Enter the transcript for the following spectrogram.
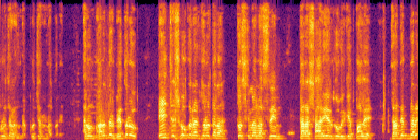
প্রচারণা প্রচারণা করে। এবং ভারতের ভেতরেও এইটা শো করার জন্য তারা তসলিমা নাসরিন, তারা শাহরিয়ার কবিরকে পালে। যাদের দ্বারা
